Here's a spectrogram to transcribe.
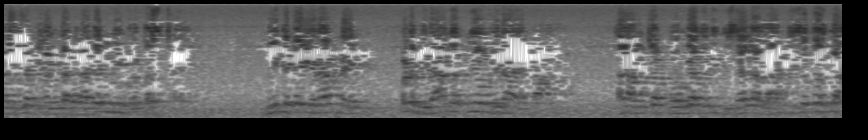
कश्यप म्हणतात राजन मी व्रतस्थ आहे. मी ते काही येणार नाही पण विधानज्ञ आहे आणि आमचा पोरगा जरी दिसायला लहान दिसत असला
